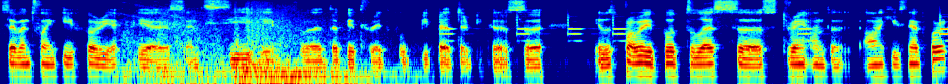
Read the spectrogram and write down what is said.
720p 30 fps and see if uh, the bitrate would be better because uh, it would probably put less uh, strain on the on his network,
